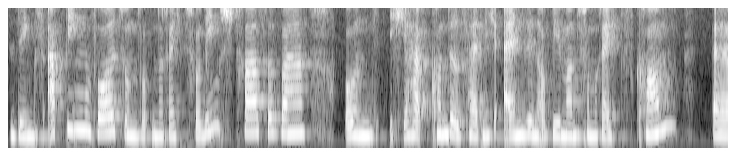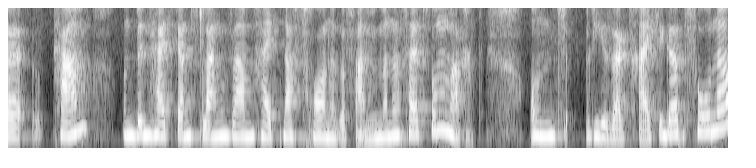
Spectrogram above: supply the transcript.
links abbiegen wollte und eine rechts vor links Straße war und ich hab, konnte es halt nicht einsehen, ob jemand von rechts komm, äh, kam und bin halt ganz langsam halt nach vorne gefahren, wie man das halt so macht. Und wie gesagt, 30er-Zone,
